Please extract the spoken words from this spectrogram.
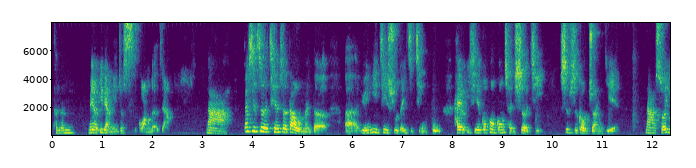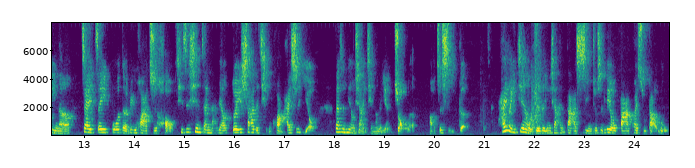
可能没有一两年就死光了这样。那但是这牵涉到我们的呃园艺技术的一直进步，还有一些公共工程设计是不是够专业？那所以呢，在这一波的绿化之后，其实现在南寮堆沙的情况还是有，但是没有像以前那么严重了。好，这是一个。还有一件我觉得影响很大的事情，就是六八快速道路。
